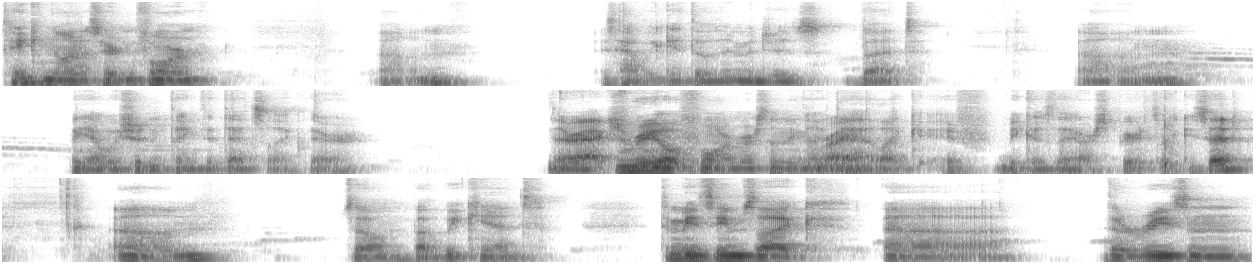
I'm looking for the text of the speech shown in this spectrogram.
taking on a certain form um, is how we get those images. But um, but yeah, we shouldn't think that that's like their They're actually real form or something like Right. that. Like if because they are spirits, like you said. Um, so, but we can't. To me, it seems like uh, the reason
